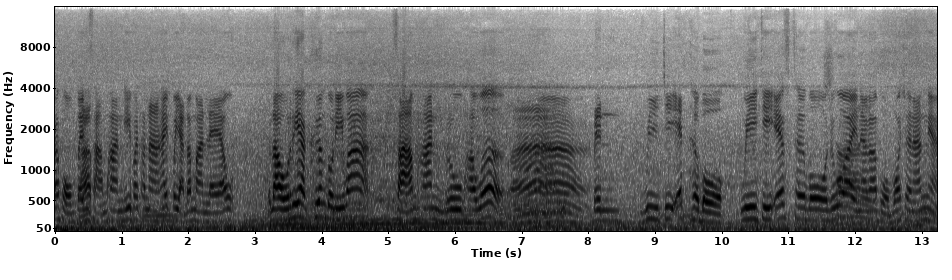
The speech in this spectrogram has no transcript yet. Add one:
ครับผม เป็น ครับ 3,000 ที่พัฒนาให้ประหยัดน้ำมันแล้ว เราเรียกเครื่องตัวนี้ว่า 3,000 Roo Power อ่าเป็น VGS Turbo VGS Turbo ด้วยนะครับผม เพราะฉะนั้นเนี่ย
